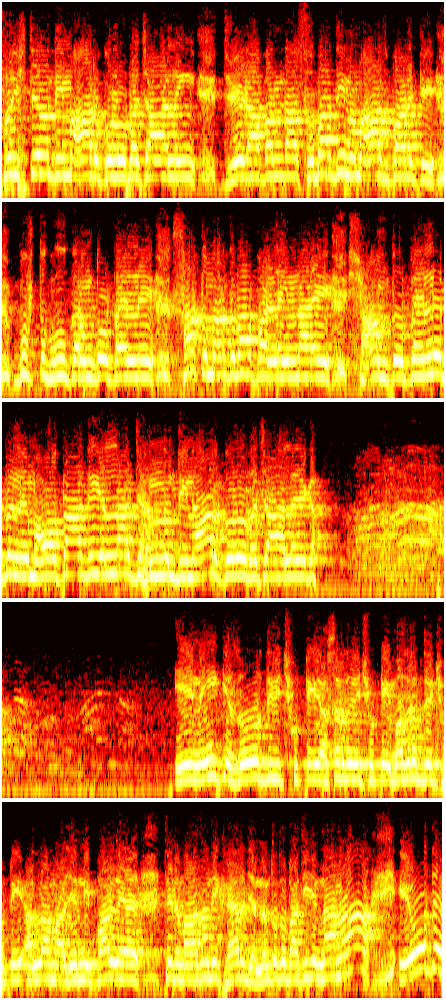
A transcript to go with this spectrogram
فرشتیاں دی مار کو بچا لئی۔ جیڑا بندہ صبح دی نماز پڑھ کے گفتگو کرن تو پہلے سات مرتبہ پڑھ لینا ہے، شام تو پہلے پہلے موت آ گئی، اللہ جہنم دی نار کو بچا لے گا۔ یہ نہیں کہ زور دی چھٹی اثر دی چھٹی مغرب دی چھٹی اللہ ماجر نہیں پڑھ لیا تے نمازاں دی خیر جنم تو باقی نہ نا تے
